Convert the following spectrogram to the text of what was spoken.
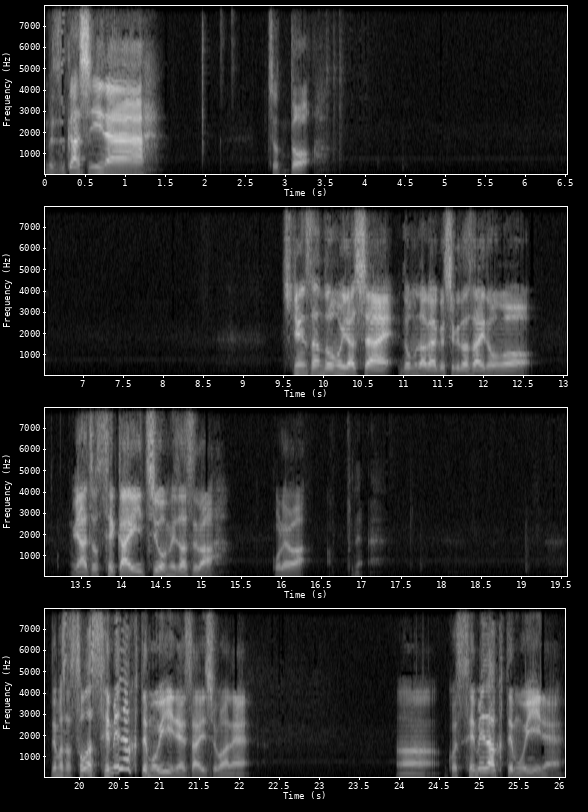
難しいな。ちょっと。試験さんどうもいらっしゃい。どうも仲良くしてくださいどうも。いやちょっと世界一を目指すわ。これは。ね。でもさそんな攻めなくてもいいね最初はね。うん。これ攻めなくてもいいね。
